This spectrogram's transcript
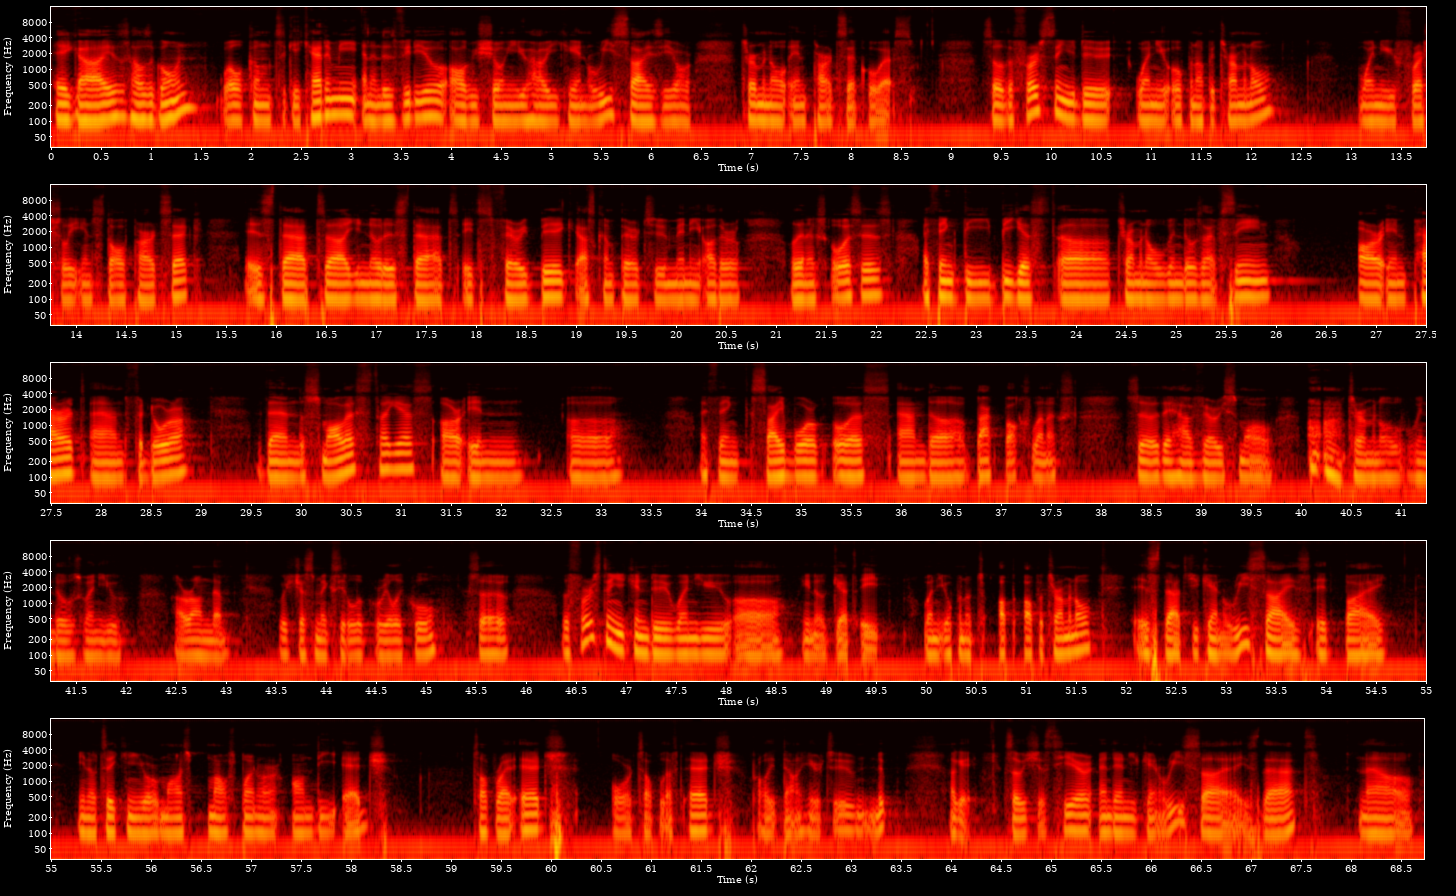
Hey guys, how's it going? Welcome to KayKademy and in this video I'll be showing you how you can resize your terminal in ParrotSec OS. So the first thing you do when you open up a terminal, when you freshly install ParrotSec, is that uh, you notice that it's very big as compared to many other Linux OSs. I think the biggest uh, terminal windows I've seen are in Parrot and Fedora then the smallest, I guess, are in uh, I think Cyborg OS and uh, Backbox Linux. So they have very small terminal windows when you on them, which just makes it look really cool. So the first thing you can do when you uh, you know get a when you open up up a terminal is that you can resize it by you know taking your mouse mouse pointer on the edge top right edge or top left edge probably down here too nope. Okay so it's just here and then you can resize that. Now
